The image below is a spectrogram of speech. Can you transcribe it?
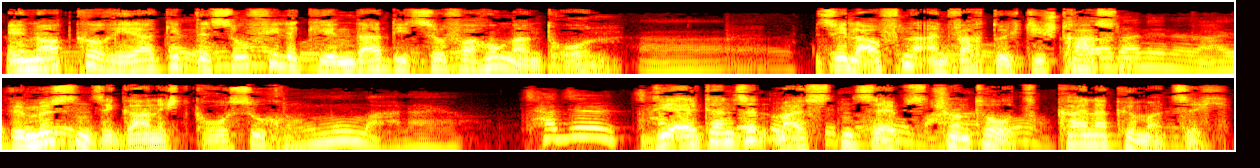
In Nordkorea gibt es so viele Kinder, die zu verhungern drohen. Sie laufen einfach durch die Straßen. Wir müssen sie gar nicht groß suchen. Die Eltern sind meistens selbst schon tot. Keiner kümmert sich.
